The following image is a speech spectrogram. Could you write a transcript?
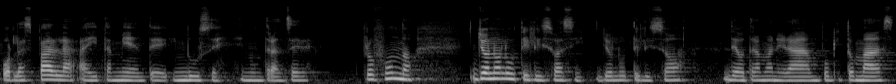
por la espalda, ahí también te induce en un trance profundo. Yo no lo utilizo así, yo lo utilizo de otra manera un poquito más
